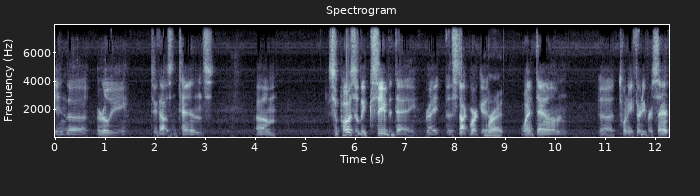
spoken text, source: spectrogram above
in the early 2010s um, supposedly saved the day, right? The stock market right. went down uh, 20, 30%,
